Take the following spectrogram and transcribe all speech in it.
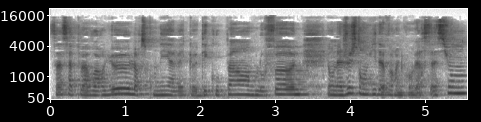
Ça, ça peut avoir lieu lorsqu'on est avec des copains anglophones et on a juste envie d'avoir une conversation,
